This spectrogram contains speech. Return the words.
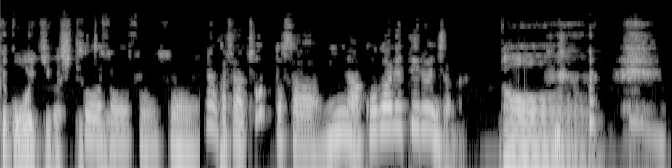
結構多い気がしてて。そうそうそうそう。なんかさ、ちょっとさ、みんな憧れてるんじゃない？ああ。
